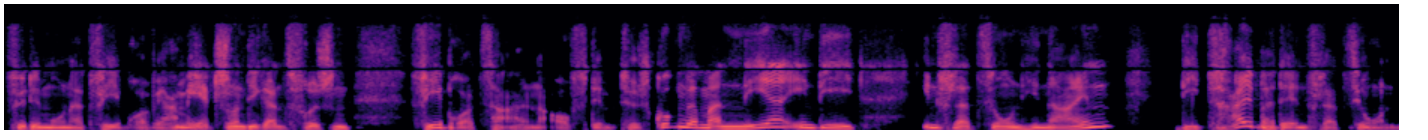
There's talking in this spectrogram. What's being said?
für den Monat Februar. Wir haben jetzt schon die ganz frischen Februarzahlen auf dem Tisch. Gucken wir mal näher in die Inflation hinein. Die Treiber der Inflation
